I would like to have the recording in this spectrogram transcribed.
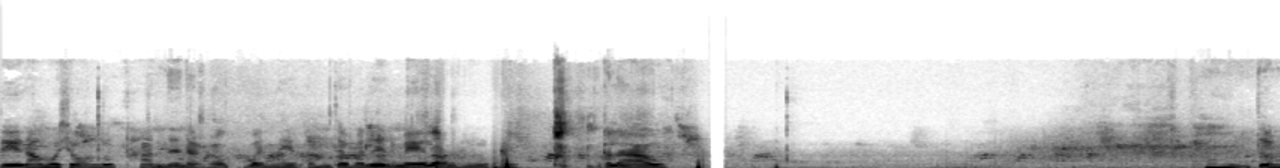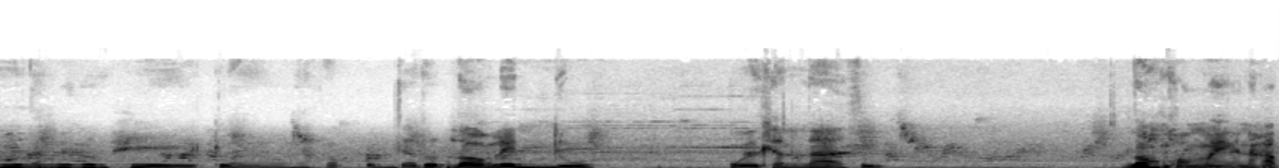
ดีท่านผู้ชมทุกท่านเลยนะครับ วันนี้ผมจะมาเล่นเมลอนฮูกับกลาวผมจะมาเล่นเมลอนเพกลาวนะครับ ผมจะทดลองเล่นดูเวอร์ชันล่าสุดลองของใหม่กันนะครับ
